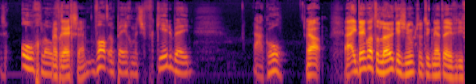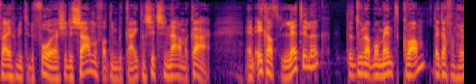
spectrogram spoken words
is ongelooflijk. met rechts hè. Wat een pegel met zijn verkeerde been. Ja, goal. Ja. ja, ik denk wat er leuk is, je noemt natuurlijk net even die vijf minuten ervoor. Als je de samenvatting bekijkt, dan zitten ze na elkaar. En ik had letterlijk, dat toen dat moment kwam, dat ik dacht van, huh,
